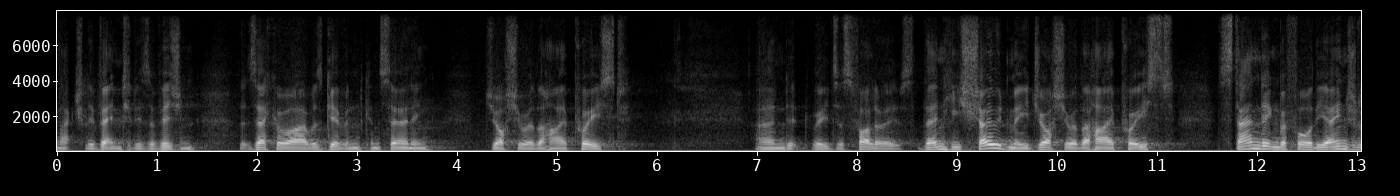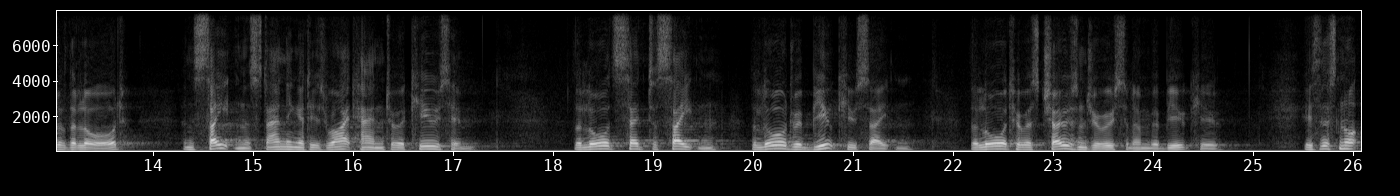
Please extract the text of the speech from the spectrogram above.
an actual event, it is a vision that Zechariah was given concerning Joshua the high priest. And it reads as follows Then he showed me Joshua the high priest standing before the angel of the Lord, and Satan standing at his right hand to accuse him. The Lord said to Satan, The Lord rebuke you, Satan. The Lord who has chosen Jerusalem rebuke you. Is this, not,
